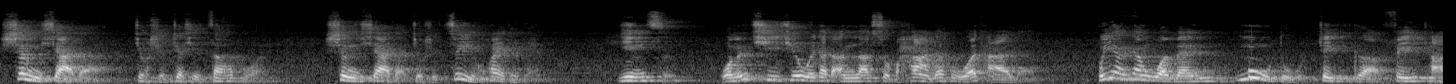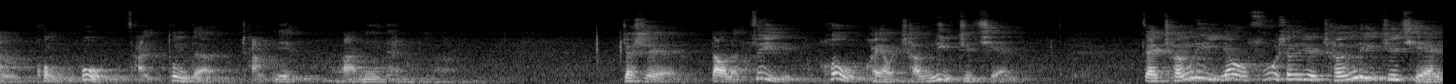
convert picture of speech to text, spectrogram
剩下的就是这些糟粕，剩下的就是最坏的人。因此，我们祈求伟大的安拉苏巴哈纳胡塔尔，不要让我们目睹这一个非常恐怖、惨痛的场面。阿弥陀。这是到了最后快要成立之前，在成立要复生日成立之前，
